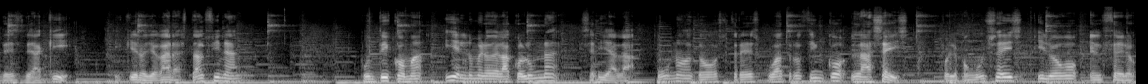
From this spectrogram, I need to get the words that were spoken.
desde aquí y quiero llegar hasta el final, punto y coma, y el número de la columna sería la 1, 2, 3, 4, 5, la 6. Pues le pongo un 6 y luego el 0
